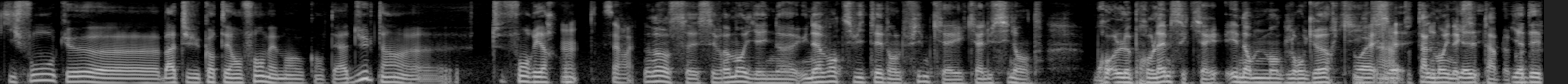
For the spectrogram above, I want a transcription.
qui font que, euh, bah, tu, quand t'es enfant, même euh, quand t'es adulte, hein, euh, font rire. quoi. C'est vrai. Non, non, c'est vraiment, il y a une, une inventivité dans le film qui est, qui est hallucinante. Pro- le problème, c'est qu'il y a énormément de longueurs qui, Ouais, qui sont a- totalement il y a- inacceptables. Il y a des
